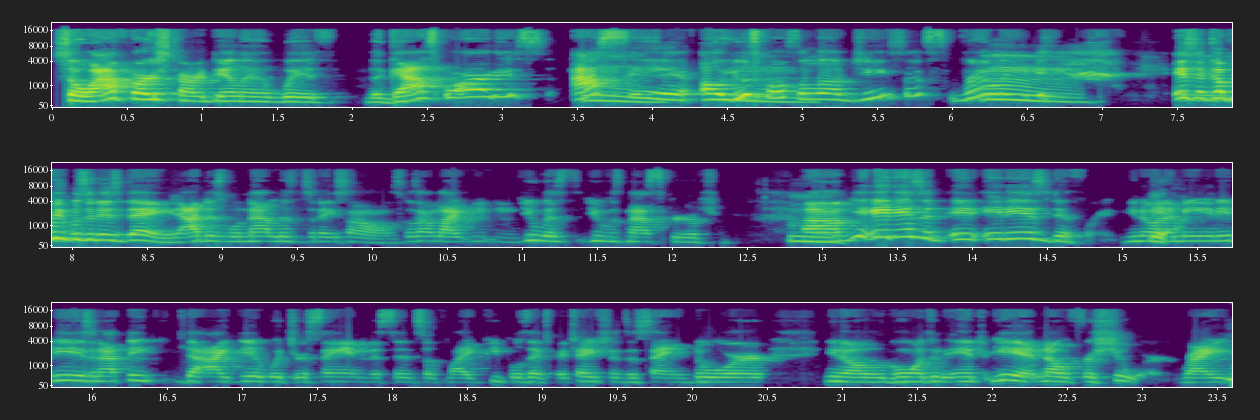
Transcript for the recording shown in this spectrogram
So I first started dealing with the gospel artists. I Mm, said, "Oh, you supposed to mm, love Jesus? Really?" mm, It's a couple mm, people to this day. I just will not listen to their songs because I'm like, "Mm-mm, you was you was not spiritual. mm. Um, yeah, it is a, it, it is different. You know what I mean? It is, and I think the idea of what you're saying in the sense of like people's expectations, the same door, you know, going through the entry. Yeah, no, for sure, right?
